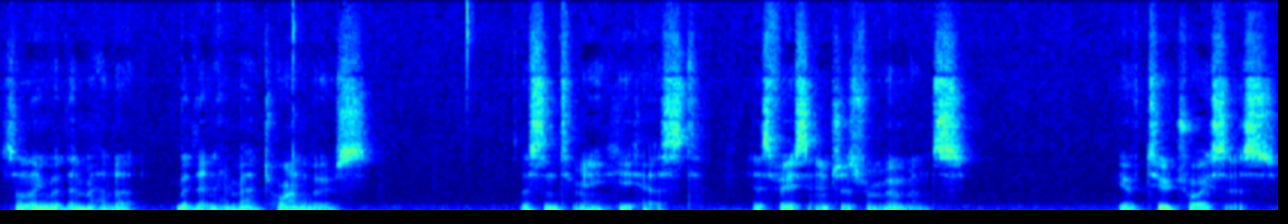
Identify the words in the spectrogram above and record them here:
Something within him had, within him had torn loose. Listen to me, he hissed, his face inches from Oomen's. You have two choices.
